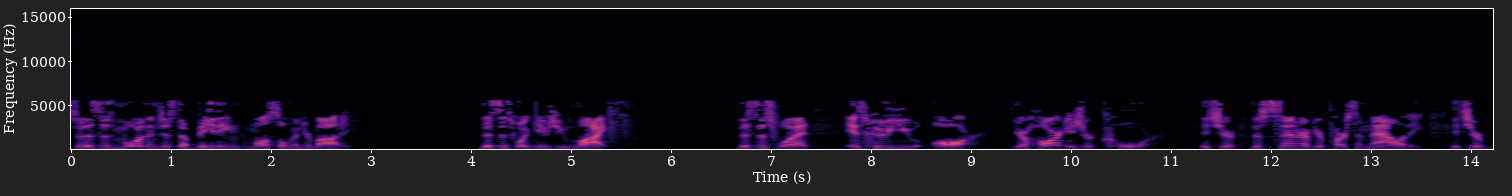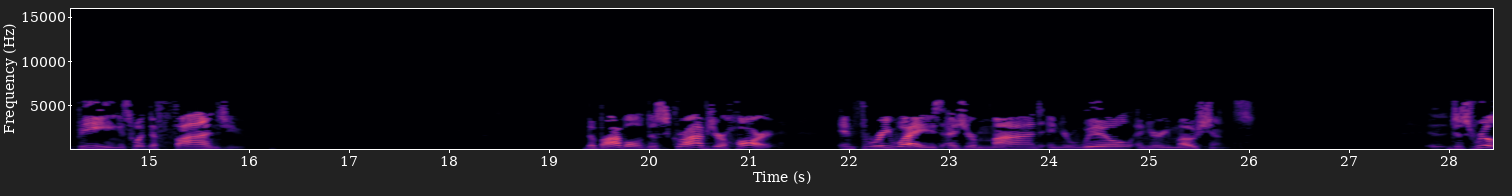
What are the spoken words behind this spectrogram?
So this is more than just a beating muscle in your body. This is what gives you life. This is what is who you are. Your heart is your core. It's your the center of your personality. It's your being. It's what defines you. The Bible describes your heart in three ways as your mind and your will and your emotions. Just real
